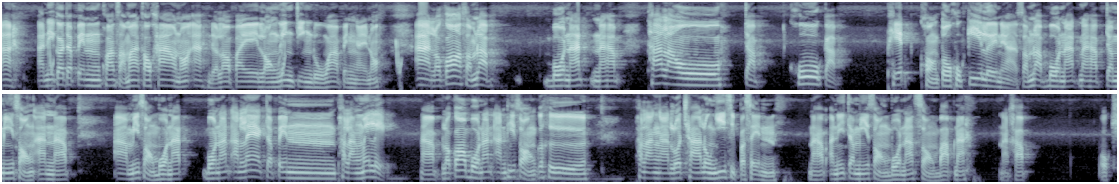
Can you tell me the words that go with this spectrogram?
อะ อันนี้ก็จะเป็นความสามารถคร่าวๆเนาะ อะ เดี๋ยวเราไปลองวิ่งจริงดูว่าเป็นไงเนาะ อะ แล้วก็สำหรับโบนัสนะครับ ถ้าเราจับคู่กับเพชรของตัวคุกกี้เลยเนี่ยสำหรับโบนัสนะครับ จะมีสองอันนะครับ อ่า มีสองโบนัส โบนัสอันแรกจะเป็นพลังแม่เหล็กนะครับ แล้วก็โบนัสอันที่สองก็คือ พลังงานลดช้าลงยี่สิบเปอร์เซ็นตนะครับ อันนี้จะมีสองโบนัสสองบัฟนะ นะครับ โอเค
